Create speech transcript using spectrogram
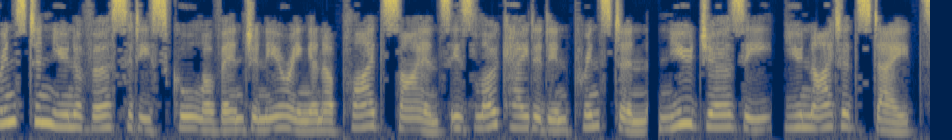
Princeton University School of Engineering and Applied Science is located in Princeton, New Jersey, United States.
